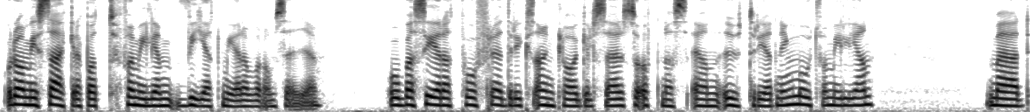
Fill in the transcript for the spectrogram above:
Och de är säkra på att familjen vet mer än vad de säger. Och baserat på Fredriks anklagelser så öppnas en utredning mot familjen med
